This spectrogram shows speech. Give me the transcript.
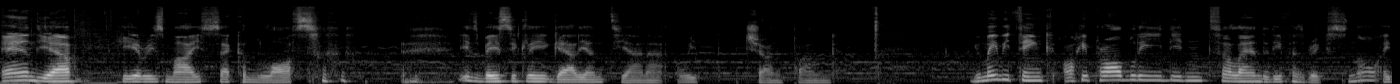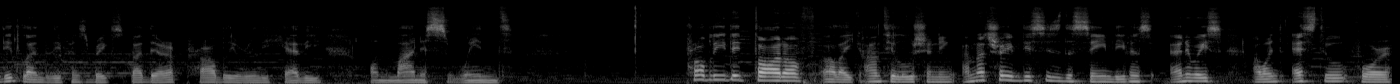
And yeah, here is my second loss. it's basically Galleon Tiana with Changpeng. You maybe think, oh, he probably didn't uh, land the defense breaks. No, I did land the defense breaks, but they're probably really heavy on minus wind. Probably they thought of uh, like anti-lutioning. I'm not sure if this is the same defense. Anyways, I went S2 for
